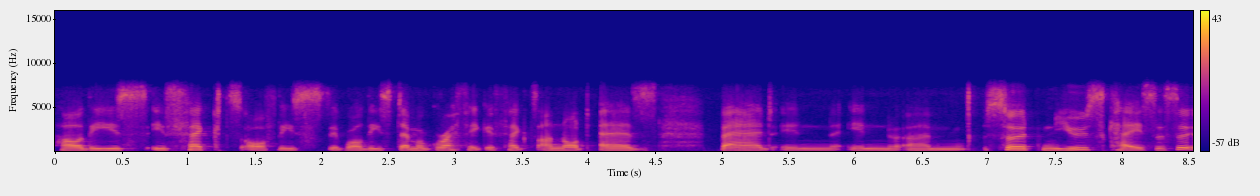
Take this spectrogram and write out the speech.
how these effects of these, well, these demographic effects are not as bad in in um, certain use cases. So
